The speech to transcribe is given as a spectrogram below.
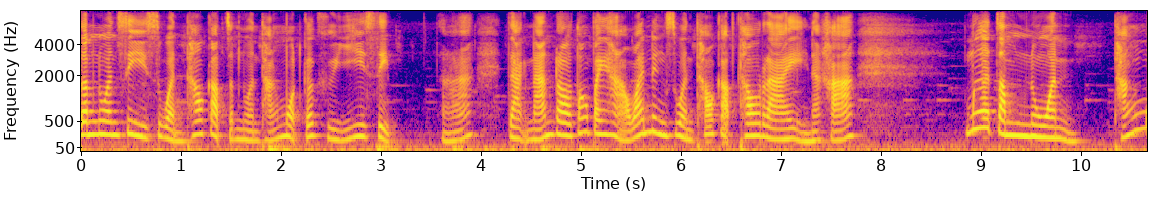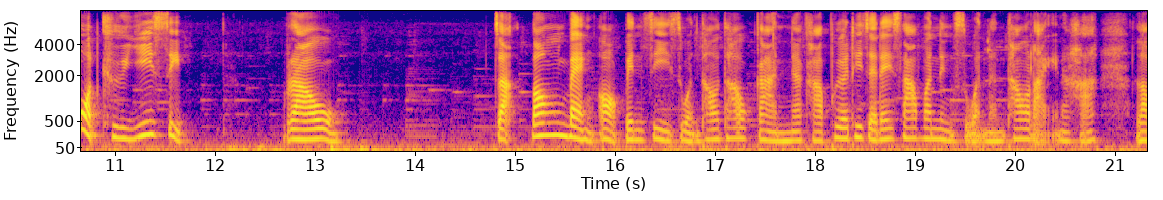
จำนวน 4 ส่วนเท่ากับจำนวนทั้งหมดก็คือ 20 นะจากนั้นเราต้องไปหาว่า 1 ส่วนเท่ากับเท่าไรนะคะ เมื่อจำนวนทั้งหมดคือ 20 เราจะต้องแบ่งออกเป็น 4 ส่วนเท่าๆกันนะคะ เพื่อที่จะได้ทราบว่า 1 ส่วนนั้นเท่าไหร่นะคะ เรา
